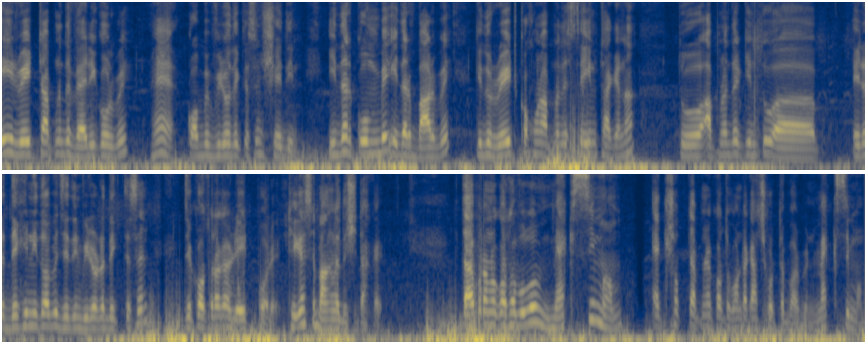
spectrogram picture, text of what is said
এই রেটটা আপনাদের ভ্যারি করবে। হ্যাঁ কবে ভিডিও দেখতেছেন সেদিন। ইদার কমবে ইদার বাড়বে, কিন্তু রেট কখনো আপনাদের সেম থাকে না। তো আপনাদের কিন্তু এটা দেখে নিতে হবে যেদিন ভিডিওটা দেখতেছেন যে কত টাকা রেট পড়ে, ঠিক আছে, বাংলাদেশি টাকায়। তারপর আমরা কথা বলব ম্যাক্সিমাম এক সপ্তাহে আপনারা কত ঘণ্টা কাজ করতে পারবেন? ম্যাক্সিমাম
